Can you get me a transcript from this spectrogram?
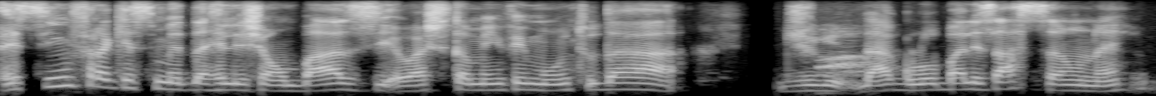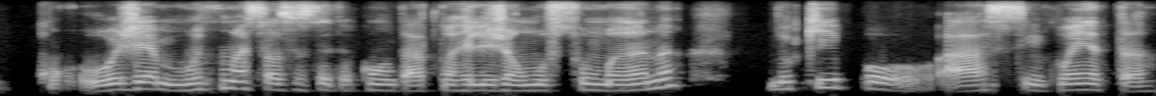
esse enfraquecimento da religião base, eu acho que também vem muito da de, da globalização, né? Hoje é muito mais fácil você ter contato com a religião muçulmana do que, pô, há 50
